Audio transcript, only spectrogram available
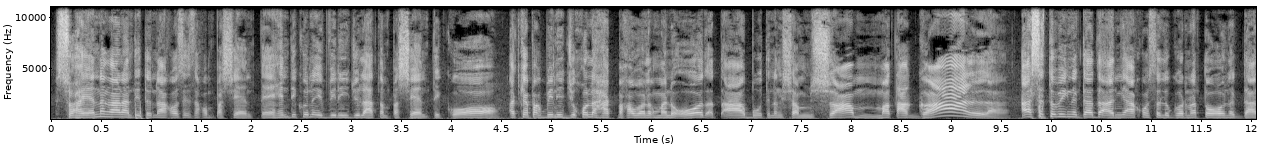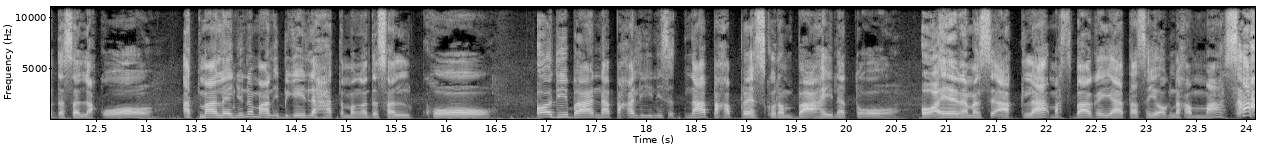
So, ayan na nga, nandito na ako sa isa kong pasyente. Hindi ko na i-video lahat ng pasyente ko. At kapag binidyo ko lahat, baka walang manood at aabutin ng siyam-siyam. Matagal. As sa tuwing nagdadaan nga ako sa lugar na to, nagdadasal ako. At malay nyo naman, ibigay lahat ng mga dasal ko. O, di ba? Napakalinis at napaka-presko ng bahay na to. O, ayan naman si Akla. Mas bagay yata sa'yo ang nakamas.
